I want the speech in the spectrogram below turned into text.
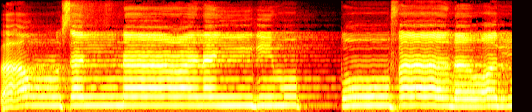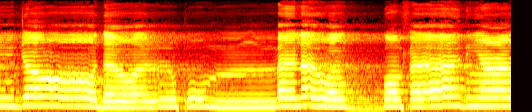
فأرسلنا عليهم الطوفان والجراد والقمل والضفادع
